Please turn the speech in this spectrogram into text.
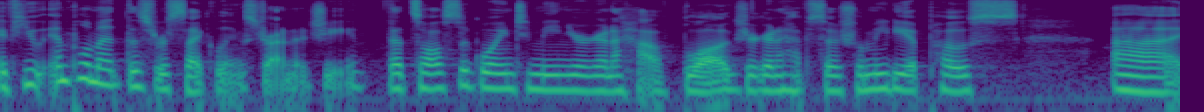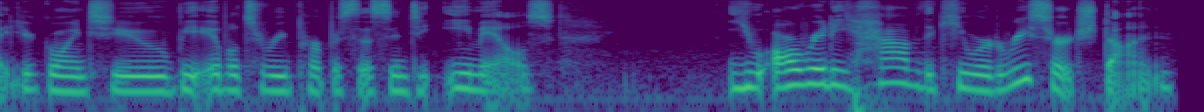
If you implement this recycling strategy, that's also going to mean you're going to have blogs, you're going to have social media posts, uh, you're going to be able to repurpose this into emails you already have the keyword research done.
